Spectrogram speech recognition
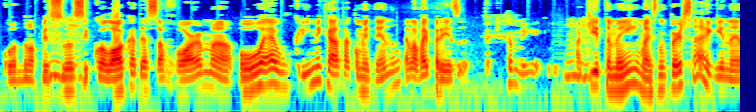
Quando uma pessoa uhum. se coloca dessa forma, ou é um crime que ela tá cometendo, ela vai presa. Aqui também é crime. Uhum. Aqui também, mas não persegue, né?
